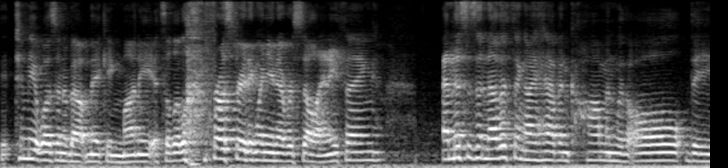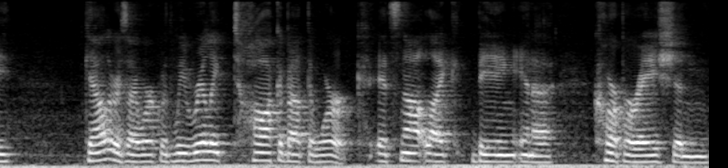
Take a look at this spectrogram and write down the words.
it, to me, it wasn't about making money. It's a little frustrating when you never sell anything. And this is another thing I have in common with all the galleries I work with. We really talk about the work. It's not like being in a corporation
